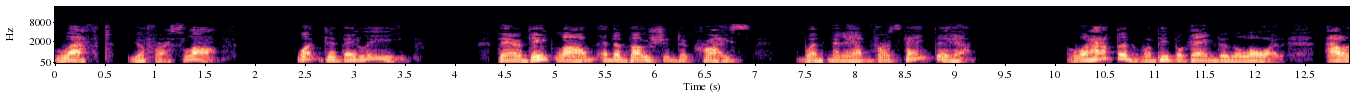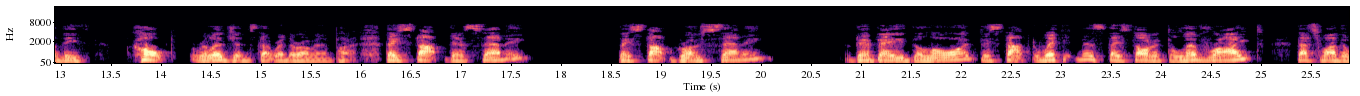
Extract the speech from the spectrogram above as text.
left your first love. What did they leave? Their deep love and devotion to Christ when many of them first came to him. What happened when people came to the Lord out of these cult religions that were in the Roman Empire? They stopped their sinning. They stopped gross sinning. They obeyed the Lord. They stopped wickedness. They started to live right. That's why the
